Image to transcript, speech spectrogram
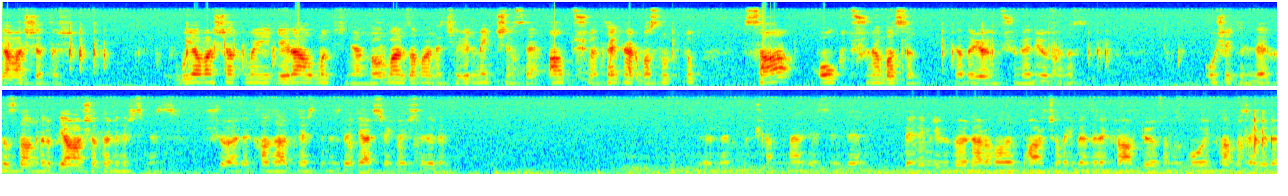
yavaşlatır. Bu yavaşlatmayı geri almak için yani normal zamanda çevirmek içinse alt tuşuna tekrar basılı tutup sağ ok tuşuna basın ya da yön tuşu ne diyorsanız. O şekilde hızlandırıp yavaşlatabilirsiniz. Şöyle kaza testimizi de gerçekleştirelim. Evet mükemmel sizde. Benim gibi böyle arabaları parçalayıp ezerek rahatlıyorsanız bu oyun tam bize göre.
